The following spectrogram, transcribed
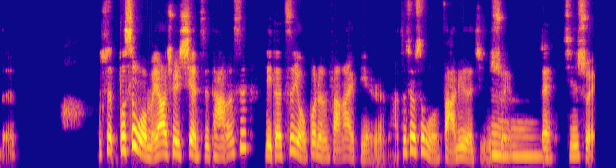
的，不是不是我们要去限制它，而是你的自由不能妨碍别人啊。这就是我们法律的精髓，嗯、对精髓。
